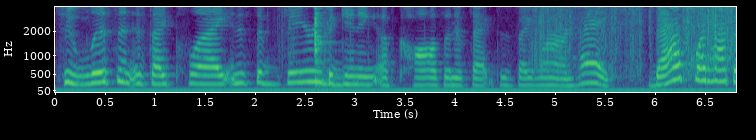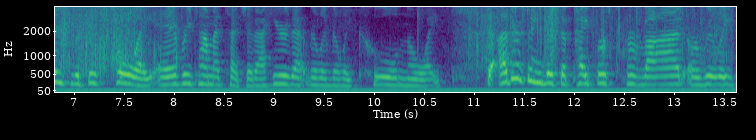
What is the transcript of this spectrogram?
to listen as they play, and it's the very beginning of cause and effect as they learn. Hey, that's what happens with this toy every time I touch it. I hear that really, really cool noise. The other thing that the papers provide are really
